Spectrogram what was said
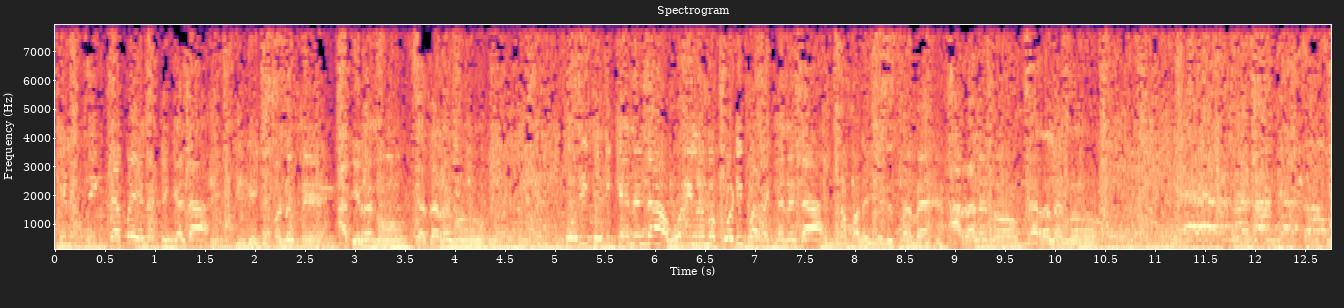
கிழிச்சிட்ட பயனட்டுங்கடா இங்க எவனுமே அதிரணும் செதறணும் ஓடி நம்ம கொடி பறக்கணுண்டா நம்மளை எதிர்த்தவன் அரளணும் மிரளணும். நாங்க தான்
